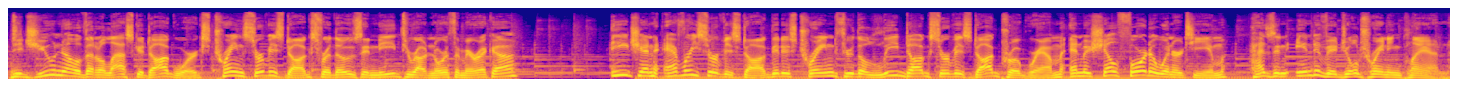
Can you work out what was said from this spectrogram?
Did you know that Alaska Dog Works trains service dogs for those in need throughout North America? Each and every service dog that is trained through the Lead Dog Service Dog Program and Michelle Forto and her team has an individual training plan.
